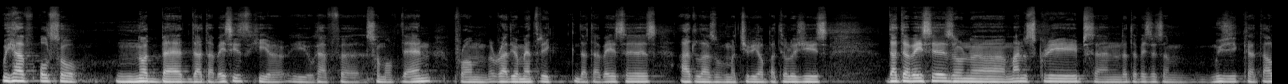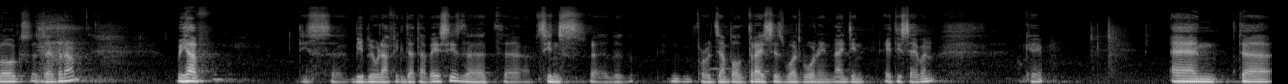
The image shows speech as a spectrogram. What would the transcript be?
We have also not bad databases. Here you have uh, some of them from radiometric databases, Atlas of Material Pathologies, databases on uh, manuscripts and databases on music catalogs, etc. We have these uh, bibliographic databases that uh, since, uh, for example, Trices was born in 1987, okay? And uh,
